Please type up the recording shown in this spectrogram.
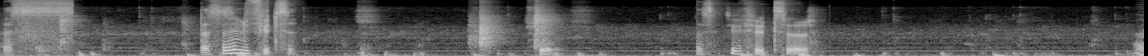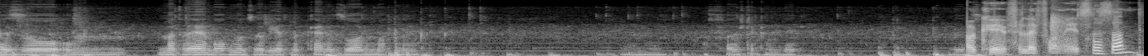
Das. Das ist eine Pfütze. Schön. Das ist die Pfütze. Also um Materialien brauchen wir uns wirklich erstmal keine Sorgen machen. Ne? Ach, Feuerstein kann weg. Okay, vielleicht brauchen wir jetzt noch Sand?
